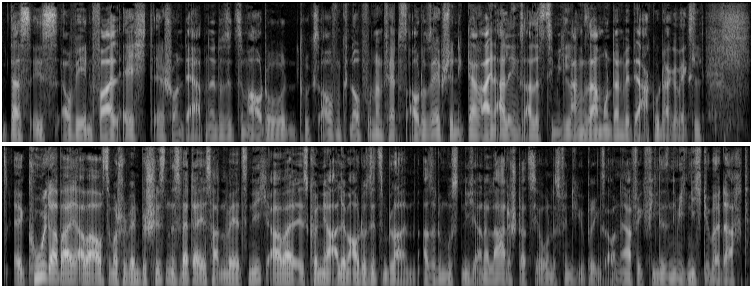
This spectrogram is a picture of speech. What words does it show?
Das ist auf jeden Fall echt äh, schon derb. Ne? Du sitzt im Auto, drückst auf den Knopf und dann fährt das Auto selbstständig da rein. Allerdings alles ziemlich langsam und dann wird der Akku da gewechselt. Äh, cool dabei, aber auch zum Beispiel, wenn beschissenes Wetter ist, hatten wir jetzt nicht, aber es können ja alle im Auto sitzen bleiben. Also du musst nicht an der Ladestation. Das finde ich übrigens auch nervig. Viele sind nämlich nicht überdacht.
